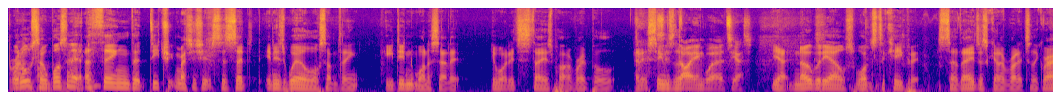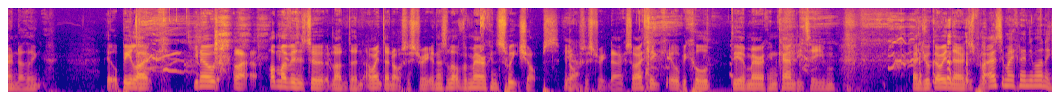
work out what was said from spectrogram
But also, wasn't it a thing that Dietrich Mateschitz has said in his will or something? He didn't want to sell it. He wanted to stay as part of Red Bull, and it seems that dying words, yes. yeah, nobody else wants to keep it, so they're just going to run it to the ground. I think it'll be like. You know, like, on my visit to London, I went down Oxford Street, and there's a lot of American sweet shops in Yeah. Oxford Street now. So I think it will be called the American Candy Team, and you'll go in there and just be like, "How's he making any money?"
